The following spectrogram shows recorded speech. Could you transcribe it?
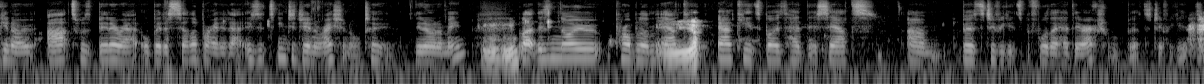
you know, arts was better at or better celebrated at is it's intergenerational too. You know what I mean? hmm Like there's no problem. Our, Yep. our kids both had their Souths um, birth certificates before they had their actual birth certificates.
